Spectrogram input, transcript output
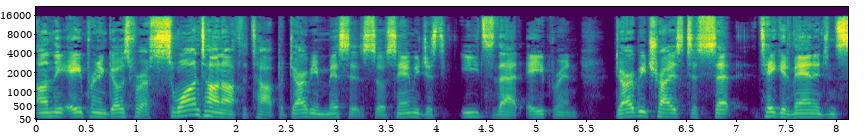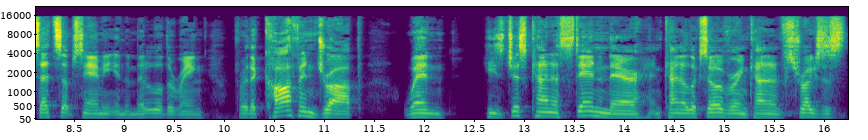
on the apron and goes for a swanton off the top, but Darby misses. So Sammy just eats that apron. Darby tries to set, take advantage and sets up Sammy in the middle of the ring for the coffin drop when he's just kind of standing there and kind of looks over and kind of shrugs his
